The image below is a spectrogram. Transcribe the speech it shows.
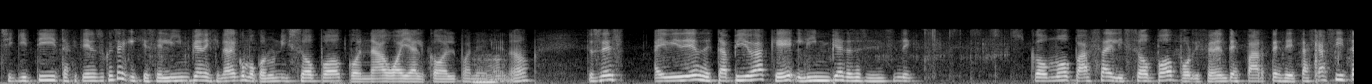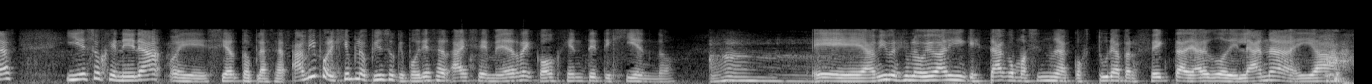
chiquititas que tienen sus cosas y que se limpian en general como con un hisopo con agua y alcohol, ponele. ¿no? Entonces, hay videos de esta piba que limpia, entonces se siente cómo pasa el hisopo por diferentes partes de estas casitas y eso genera eh, cierto placer. A mí, por ejemplo, pienso que podría ser ASMR con gente tejiendo. Ah. Eh, a mí, por ejemplo, veo a alguien que está como haciendo una costura perfecta de algo de lana y ah,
